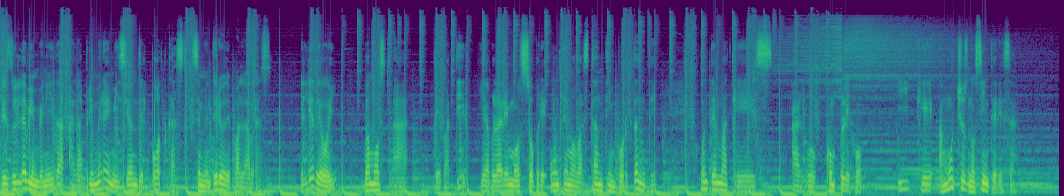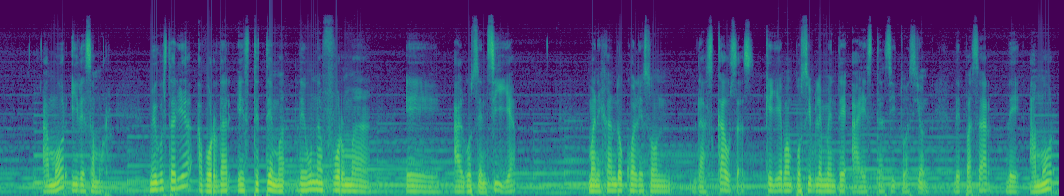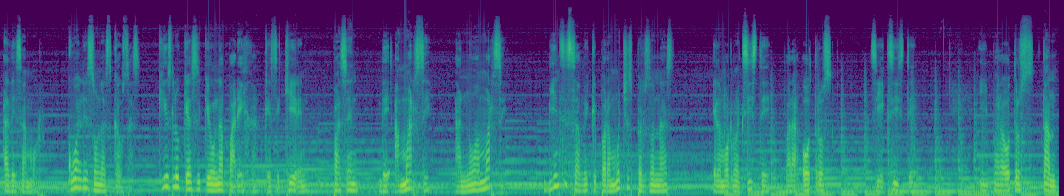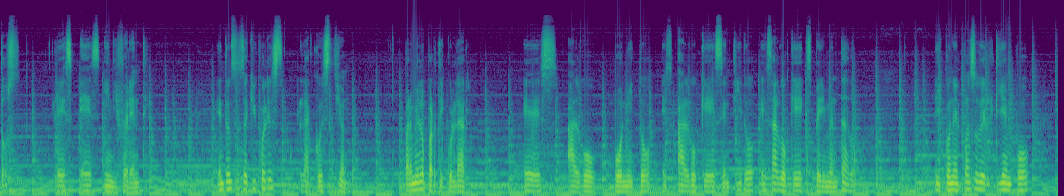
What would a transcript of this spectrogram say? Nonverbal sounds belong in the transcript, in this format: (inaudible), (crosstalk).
Les doy la bienvenida a la primera emisión del podcast Cementerio de Palabras. El día de hoy vamos a debatir y hablaremos sobre un tema bastante importante, un tema que es algo complejo y que a muchos nos interesa. Amor y desamor. Me gustaría abordar este tema de una forma eh, algo sencilla, manejando cuáles son las causas que llevan posiblemente a esta situación de pasar de amor a desamor. ¿Cuáles son las causas? ¿Qué es lo que hace que una pareja que se quieren pasen de amarse a no amarse? Bien se sabe que para muchas personas el amor no existe, para otros sí existe y para otros tantos les es indiferente. Entonces aquí cuál es la cuestión? Para mí lo particular es algo bonito, es algo que he sentido, es algo que he experimentado. Y con el paso del tiempo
